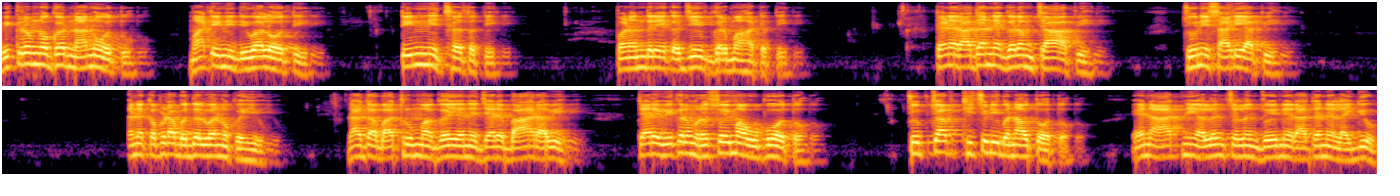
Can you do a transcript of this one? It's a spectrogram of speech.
વિક્રમનું ઘર નાનું હતું. માટીની દિવાલો હતી. ટીનની છત હતી. પણ અંદર એક અજીબ ગરમાહટ હતી. તેણે રાધાને ગરમ ચા આપી, જૂની સાડી આપી અને કપડાં બદલવાનું કહ્યું. રાધા બાથરૂમમાં ગઈ અને જ્યારે બહાર આવી, ત્યારે વિક્રમ રસોઈમાં ઊભો હતો. ચૂપચાપ ખીચડી બનાવતો હતો. એના હાથની હલનચલન જોઈને રાધાને લાગ્યું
